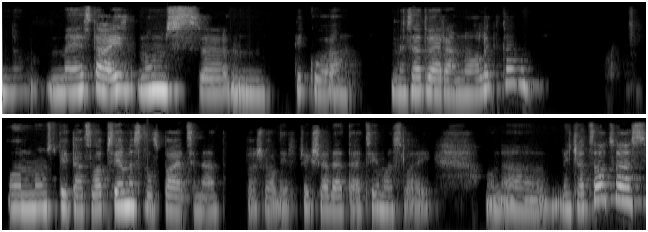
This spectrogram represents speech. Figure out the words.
Nu, mēs tā, iz, mums um, tikko mēs atvērām noliktavu Un mums bija tāds labs iemesls paaicināt pašvaldības priekšsēdētāju ciemos, lai un, uh, viņš atsaucās.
